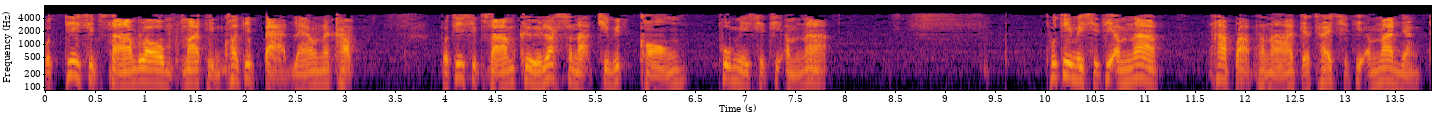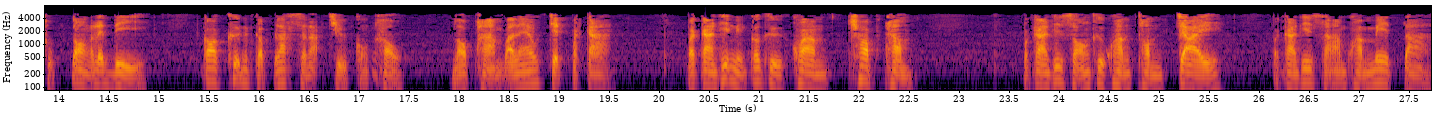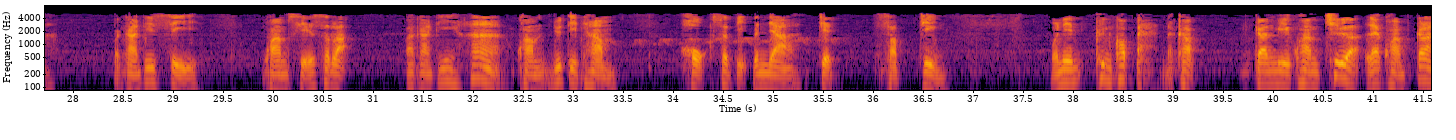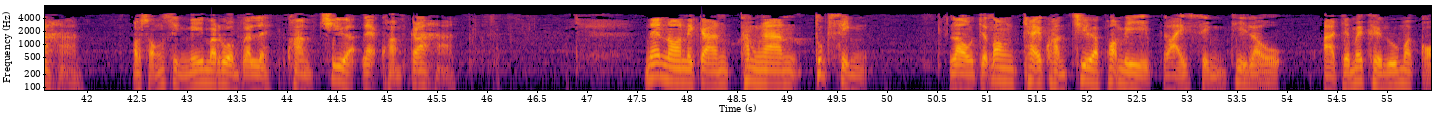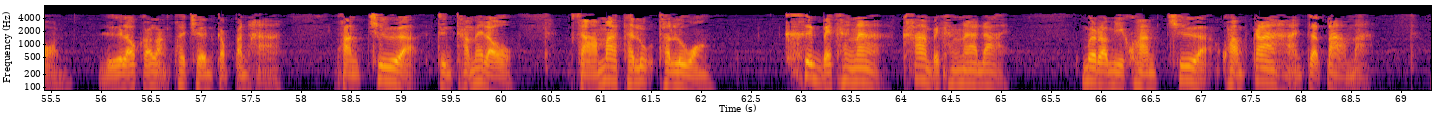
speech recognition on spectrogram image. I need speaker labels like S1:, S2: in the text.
S1: บทที่สิบสามเรามาถึงข้อที่แปดแล้วนะครับ บทที่สิบสามคือลักษณะชีวิตของผู้มีสิทธิอำนาจ ผู้ที่มีสิทธิอำนาจ ถ้าปรารถนาจะใช้สิทธิอำนาจอย่างถูกต้องและดี ก็ขึ้นกับลักษณะชีวิตของเขา เราผ่านมาแล้วเจ็ดประการ ประการที่หนึ่งก็คือความชอบธรรม ประการที่สองคือความถ่อมใจ ประการที่สามความเมตตา ประการที่สี่ ความเสียสละ ประการที่ห้าความยุติธรรมหกสติปัญญาเจ็ดสัตย์จริง วันนี้ขึ้นข้อแปดนะครับ การมีความเชื่อและความกล้าหาญเอาสองสิ่งนี้มารวมกันเลย ความเชื่อและความกล้าหาญแน่นอนในการทำงานทุกสิ่ง เราจะต้องใช้ความเชื่อ เพราะมีหลายสิ่งที่เราอาจจะไม่เคยรู้มาก่อน หรือเรากำลังเผชิญกับปัญหา ความเชื่อ จึงทำให้เราสามารถทะลุทะลวงขึ้นไปข้างหน้า ข้ามไปข้างหน้าได้ เมื่อเรามีความเชื่อความกล้าหาญจะตามมา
